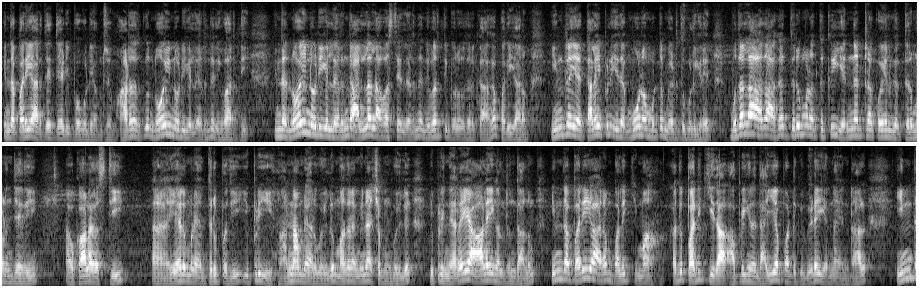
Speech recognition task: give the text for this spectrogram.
இந்த பரிகாரத்தை தேடி போகக்கூடிய அம்சம் அடுத்ததுக்கு நோய் நொடிகளிலிருந்து நிவார்த்தி. இந்த நோய் நொடிகளிலிருந்து அல்லல் அவஸ்தையிலிருந்து நிவர்த்தி பெறுவதற்காக பரிகாரம். இன்றைய தலைப்பில் இதை மூணை மட்டும் எடுத்துக்கொள்கிறேன். முதலாவதாக திருமணத்துக்கு எண்ணற்ற கோயில்கள் திருமணஞ்சேரி அஹ், காளஹஸ்தி ஏழுமலையான் திருப்பதி இப்படி அண்ணாமலையார் கோயில் மதுரை மீனாட்சி அம்மன் கோயில் இப்படி நிறைய ஆலயங்கள் இருந்தாலும் இந்த பரிகாரம் பலிக்குமா? அது பறிக்குதா அப்படிங்கிற இந்த ஐயப்பாட்டுக்கு விடை என்ன என்றால் இந்த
